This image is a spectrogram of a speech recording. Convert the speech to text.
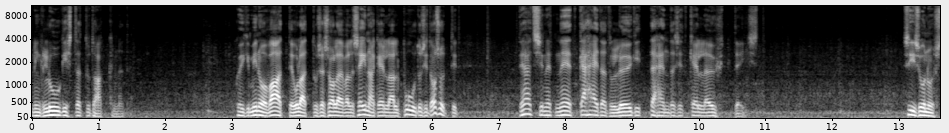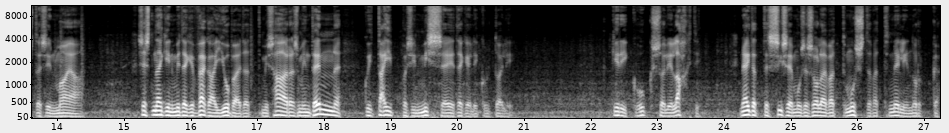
ning luugistatud aknad. kuigi minu vaateulatuses oleval seinakellal puudusid osutid, teadsin, et need kähedad löögid tähendasid kella üht-teist. siis unustasin maja, sest nägin midagi väga jubedat, mis haaras mind enne, kui taipasin, mis see tegelikult oli. kiriku uks oli lahti näidates sisemuses olevat mustavat nelinurka.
